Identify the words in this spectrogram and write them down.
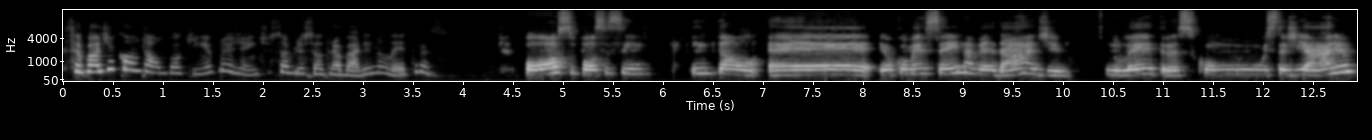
Você pode contar um pouquinho pra gente sobre o seu trabalho no Letras? Posso, posso sim. Então, é, eu comecei, na verdade, no Letras como estagiária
